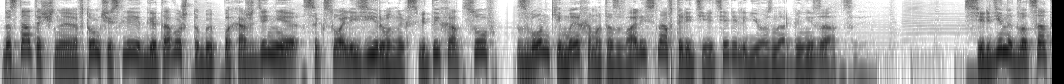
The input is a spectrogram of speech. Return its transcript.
Достаточное в том числе и для того, чтобы похождения сексуализированных святых отцов звонким эхом отозвались на авторитете религиозной организации. С середины 20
